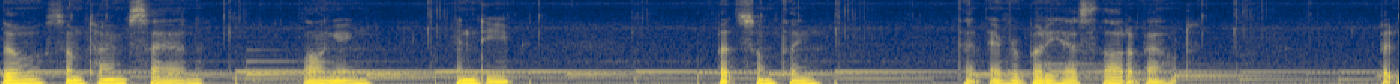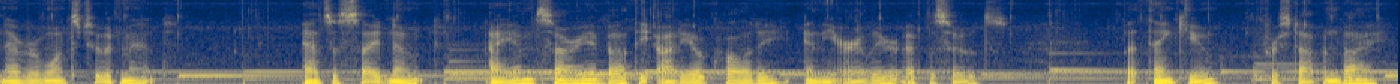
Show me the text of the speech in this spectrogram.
though sometimes sad, longing, and deep, but something that everybody has thought about, but never wants to admit. As a side note, I am sorry about the audio quality in the earlier episodes, but thank you for stopping by.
